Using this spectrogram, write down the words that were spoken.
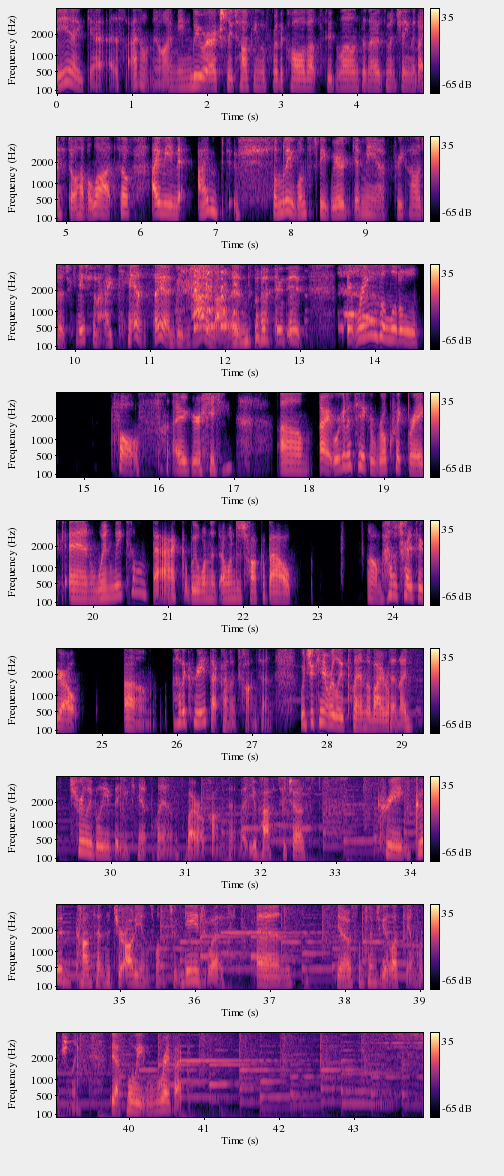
idea, I guess. I don't know. I mean, we were actually talking before the call about student loans, and I was mentioning that I still have a lot. So, I mean, I'm if somebody wants to be weird, give me a free college education. I can't say I'd be mad about it, but it it, it rings a little false. I agree. Um, all right, we're going to take a real quick break, and when we come back, we wanted I wanted to talk about um, how to try to figure out um, how to create that kind of content, which you can't really plan the viral. And I truly believe that you can't plan viral content, that you have to just create good content that your audience wants to engage with. And, you know, sometimes you get lucky, unfortunately. But yeah, we'll be right back.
